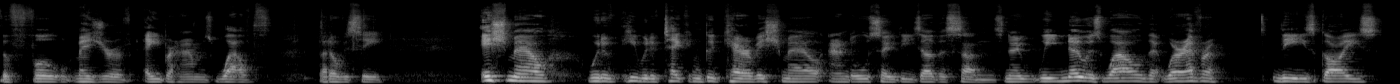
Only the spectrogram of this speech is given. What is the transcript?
the full measure of Abraham's wealth, but obviously Ishmael would have he would have taken good care of Ishmael and also these other sons. Now we know as well that wherever these guys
